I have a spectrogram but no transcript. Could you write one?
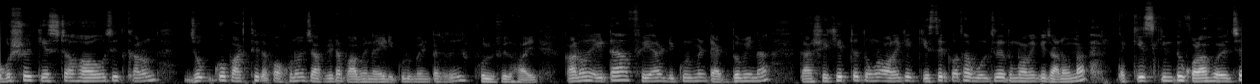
অবশ্যই কেসটা হওয়া উচিত। কারণ যোগ্য প্রার্থীরা কখনোই চাকরিটা পাবে না এই রিক্রুটমেন্টটা যদি ফুলফিল হয়। কারণ এটা ফেয়ার রিক্রুটমেন্ট একদমই না। তা সেক্ষেত্রে তোমরা অনেকে কেসের কথা বলছিলে, তোমরা অনেকে জানো না। তা কেস কিন্তু করা হয়েছে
